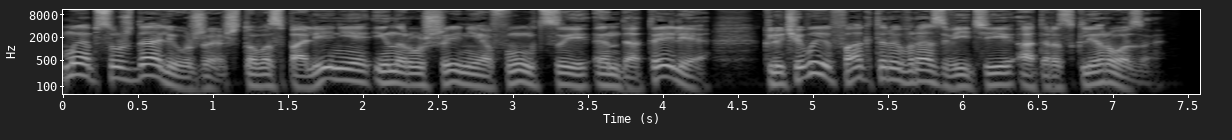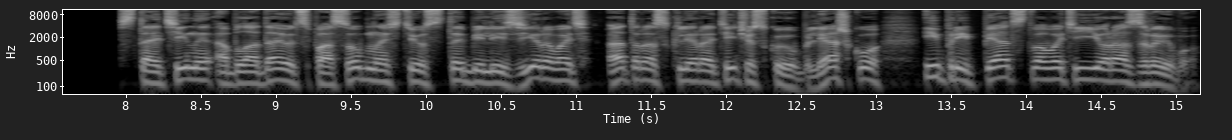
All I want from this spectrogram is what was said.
мы обсуждали уже, что воспаление и нарушение функции эндотелия – ключевые факторы в развитии атеросклероза. Статины обладают способностью стабилизировать атеросклеротическую бляшку и препятствовать ее разрыву,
